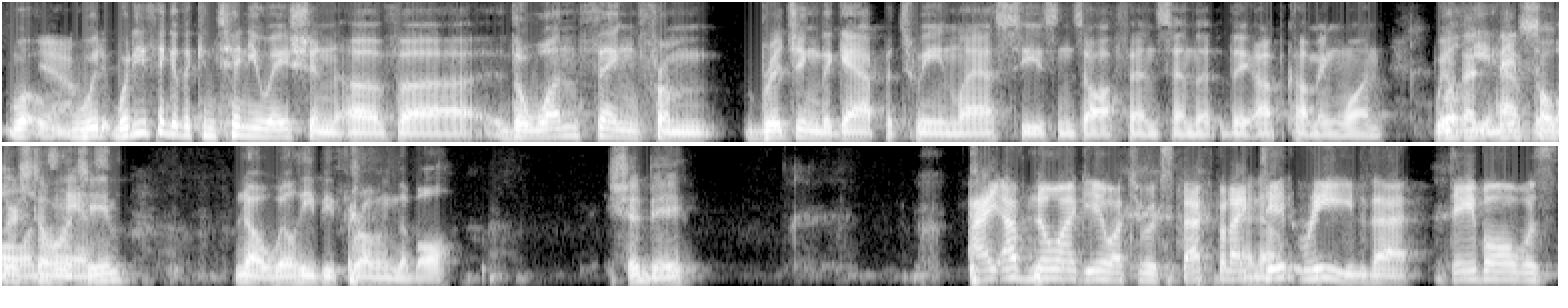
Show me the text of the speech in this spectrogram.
Well, Yeah. what, what do you think of the continuation of uh, the one thing from bridging the gap between last season's offense and the, the upcoming one? Will Well, that he Nate have the Solder's ball still on the team. No, will he be throwing the ball? He should be. I have no idea what to expect, but I, I did read that Daboll was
